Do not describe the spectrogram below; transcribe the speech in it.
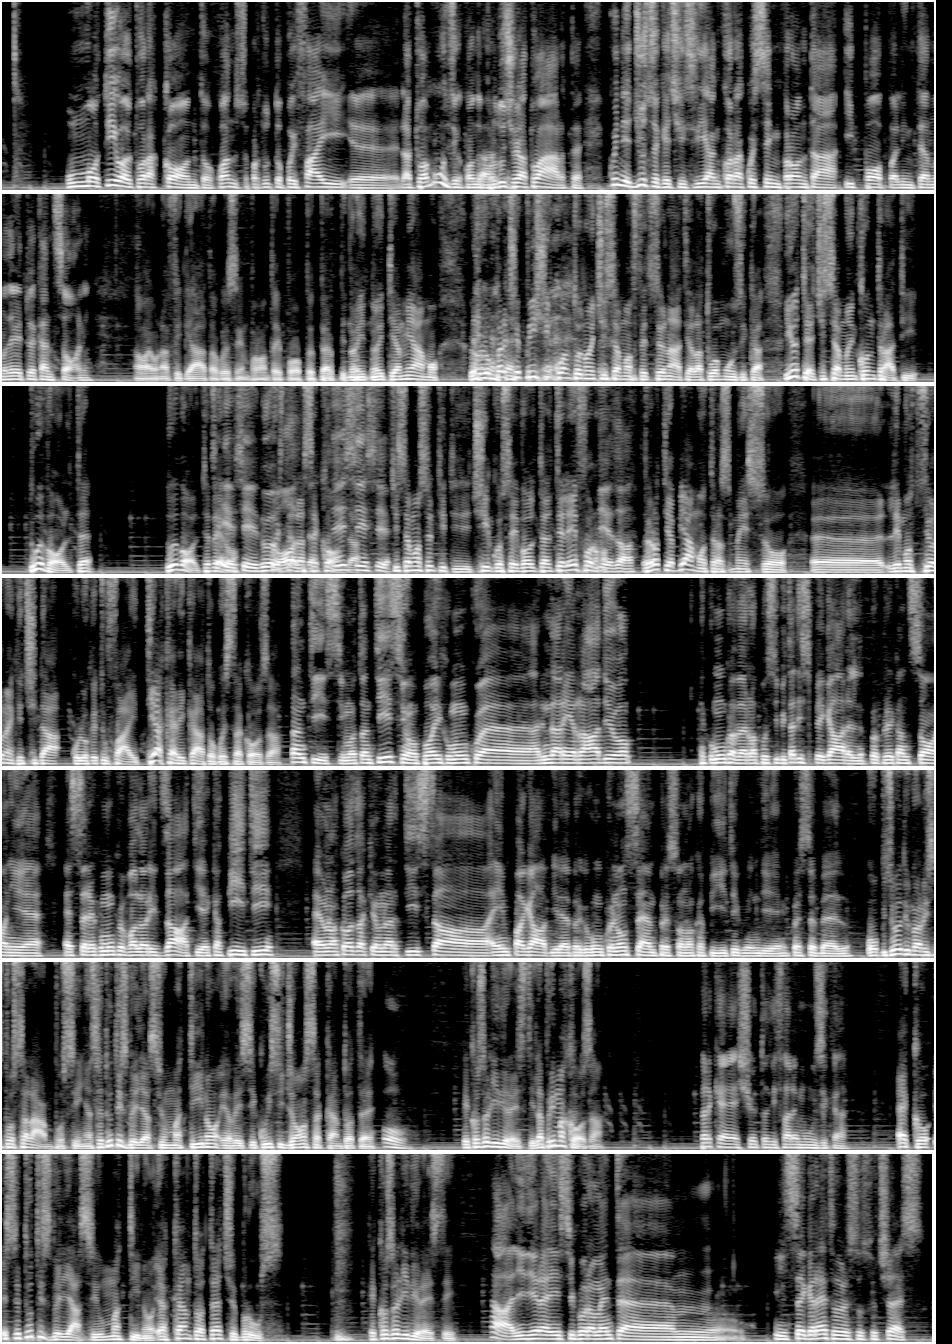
un motivo al tuo racconto, quando soprattutto poi fai eh, la tua musica, quando Certo. produci la tua arte. Quindi è giusto che ci sia ancora questa impronta hip hop all'interno delle tue canzoni. No, è una figata questa impronta hip hop. Noi, noi ti amiamo. Lo, lo percepisci quanto noi ci siamo affezionati alla tua musica? Io e te ci siamo incontrati due volte. Due volte, Sì, vero? sì, due Questa è la volte. seconda. Sì, sì, sì. Ci siamo sentiti 5-6 volte al telefono. Sì, esatto. Però ti abbiamo trasmesso eh, l'emozione che ci dà quello che tu fai. Ti ha caricato questa cosa? Tantissimo, tantissimo. Poi comunque andare in radio e comunque avere la possibilità di spiegare le proprie canzoni e essere comunque valorizzati e capiti è una cosa che un artista è impagabile perché comunque non sempre sono capiti, quindi questo è bello. Ho bisogno di una risposta lampo, Signa. Se tu ti svegliassi un mattino e avessi Quincy Jones accanto a te, Oh, che cosa gli diresti? La prima cosa. Perché hai scelto di fare musica? Ecco, e se tu ti svegliassi un mattino e accanto a te c'è Bruce, che cosa gli diresti? Ah, gli direi sicuramente ehm, il segreto del suo successo.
